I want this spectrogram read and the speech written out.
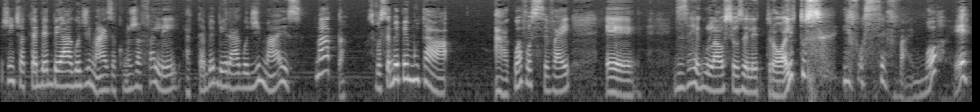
Gente, até beber água demais, é como eu já falei, até beber água demais mata. Se você beber muita água, você vai é, desregular os seus eletrólitos e você vai morrer.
